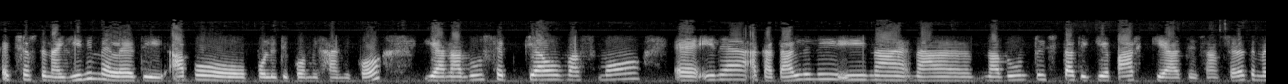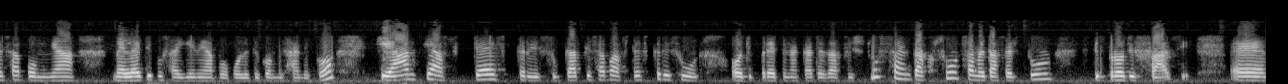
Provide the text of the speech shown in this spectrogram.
έτσι ώστε να γίνει μελέτη από πολιτικό μηχανικό για να δουν σε ποιο βαθμό ε, είναι ακατάλληλοι ή να, να, να δουν τη στατική επάρκεια της αν θέλετε μέσα από μια μελέτη που θα γίνει από πολιτικό μηχανικό. Και αν και αυτή αυτές κρίσουν, κάποιες από αυτές κρίσουν ότι πρέπει να κατεδαφιστούν, θα ενταχθούν, θα μεταφερθούν στην πρώτη φάση. Ε,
